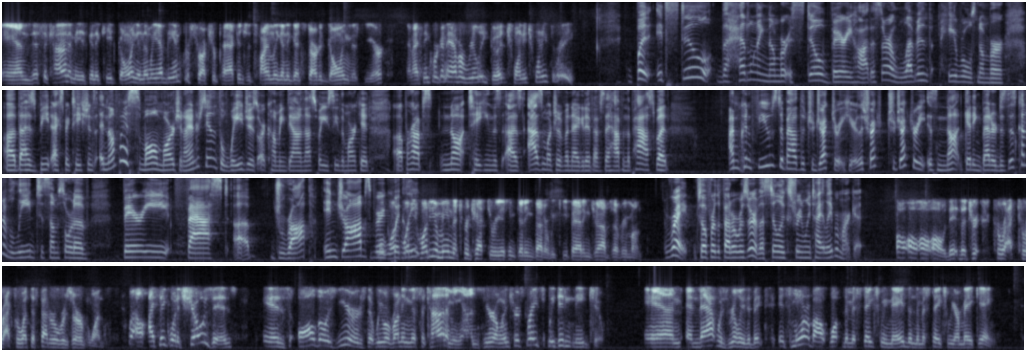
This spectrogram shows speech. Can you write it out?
And this economy is going to keep going. And then we have the infrastructure package that's finally going to get started going this year. And I think we're going to have a really good 2023 but it's still the headline number is still very hot. This is our 11th payrolls number uh, that has beat expectations, and not by a small margin. I understand that the wages are coming down, and that's why you see the market uh, perhaps not taking this as as much of a negative as they have in the past, but. I'm confused about the trajectory here. The tra- trajectory is not getting better. Does this kind of lead to some sort of very fast uh, drop in jobs very well, what, quickly. What do, you, what do you mean the trajectory isn't getting better? We keep adding jobs every month. Right. So for the Federal Reserve, that's still an extremely tight labor market. Oh, oh, oh, oh. The, the tr- correct, correct. For what the Federal Reserve wants. Well, I think what it shows is is all those years that we were running this economy on zero interest rates, we didn't need to. And and that was really the big it's more about what the mistakes we made than the mistakes we are making.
